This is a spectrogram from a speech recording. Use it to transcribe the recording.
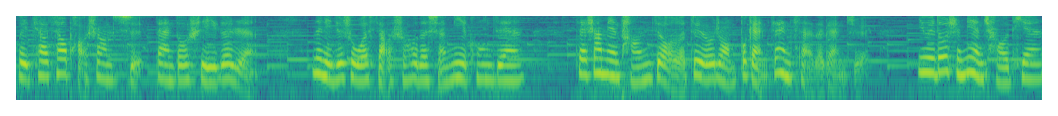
会悄悄跑上去，但都是一个人。那里就是我小时候的神秘空间，在上面躺久了，就有种不敢站起来的感觉，因为都是面朝天。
